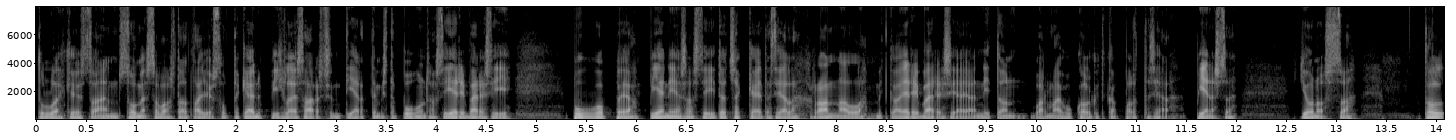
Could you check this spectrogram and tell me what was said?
tullut ehkä jossain somessa vastaan, tai jos olette käynyt Pihlajasaaressa, niin tiedätte, mistä puhun. Saa eri värisiä pukukoppeja, pieniä sellaisia tötsäkkäitä siellä rannalla, mitkä on eri värisiä, ja niitä on varmaan joku 30 kappaletta siellä pienessä jonossa. Tuolla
